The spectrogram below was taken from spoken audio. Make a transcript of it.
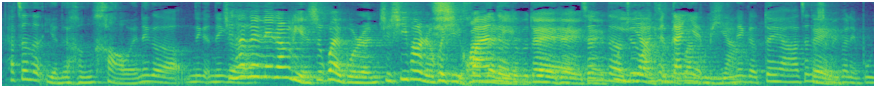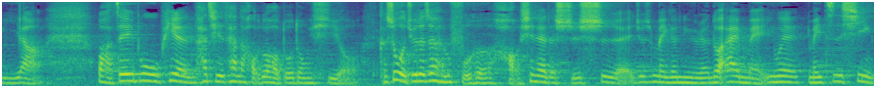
她真的演的很好哎，那个那个那个，其实她那那张脸是外国人，就西方人会喜欢的，对不对？对对，真的就完全单眼皮那个，对啊，真的是每个脸不一样。哇，这一部片它其实探讨好多好多东西哦。可是我觉得这很符合好现在的时事哎，就是每个女人都爱美，因为没自信，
